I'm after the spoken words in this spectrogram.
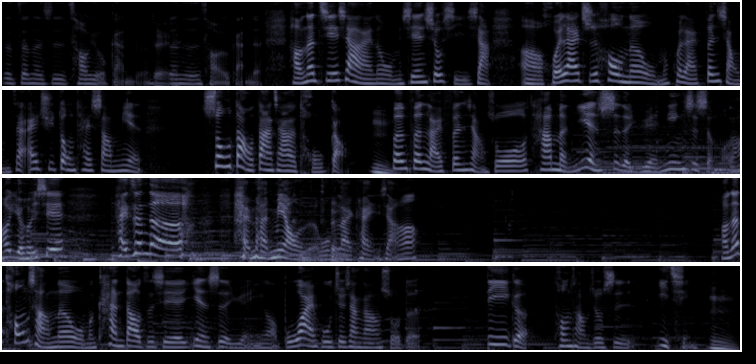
这真的是超有感的，对，真的是超有感的。好，那接下来呢，我们先休息一下。呃，回来之后呢，我们会来分享我们在 IG 动态上面收到大家的投稿。嗯，纷纷来分享说他们厌世的原因是什么，然后有一些还真的 还蛮妙的，我们来看一下啊。好，那通常呢，我们看到这些厌世的原因哦，不外乎就像刚刚说的，第一个通常就是疫情，嗯，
